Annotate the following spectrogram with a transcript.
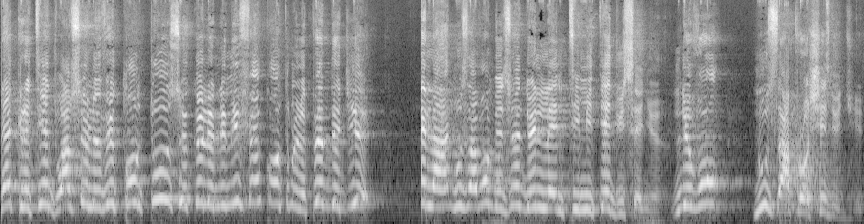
Les chrétiens doivent se lever contre tout ce que l'ennemi fait contre le peuple de Dieu. Et là, nous avons besoin de l'intimité du Seigneur. Nous devons nous approcher de Dieu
